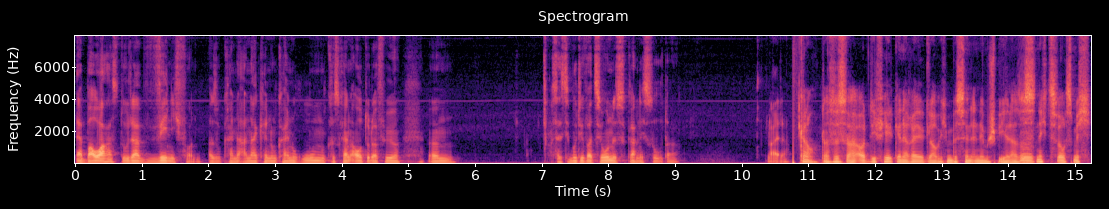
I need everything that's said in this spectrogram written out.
Erbauer hast du da wenig von. Also keine Anerkennung, keinen Ruhm, kriegst kein Auto dafür. Ähm, das heißt, die Motivation ist gar nicht so da. Leider. Genau, das ist, äh, die fehlt generell, glaube ich, ein bisschen in dem Spiel. Also es ist nichts, was mich,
